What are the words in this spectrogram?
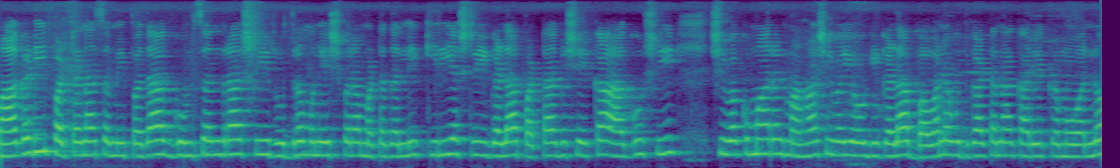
ಮಾಗಡಿ ಪಟ್ಟಣ ಸಮೀಪದ ಗುಂಸಂದ್ರ ಶ್ರೀ ರುದ್ರಮುನೇಶ್ವರ ಮಠದಲ್ಲಿ ಕಿರಿಯ ಶ್ರೀಗಳ ಪಟ್ಟಾಭಿಷೇಕ ಹಾಗೂ ಶ್ರೀ ಶಿವಕುಮಾರ ಮಹಾಶಿವಯೋಗಿಗಳ ಭವನ ಉದ್ಘಾಟನಾ ಕಾರ್ಯಕ್ರಮವನ್ನು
